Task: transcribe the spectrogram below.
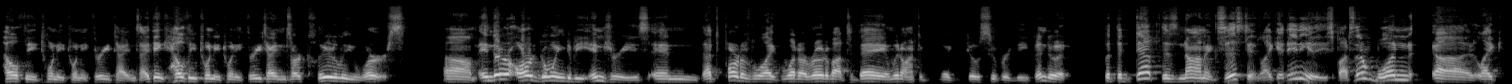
healthy 2023 Titans, I think healthy 2023 Titans are clearly worse um, and there are going to be injuries, and that's part of like what I wrote about today. And we don't have to like go super deep into it, but the depth is non-existent. Like at any of these spots, there one uh, like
